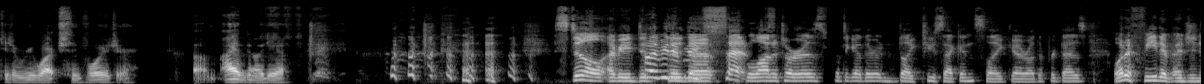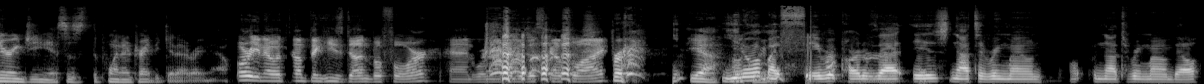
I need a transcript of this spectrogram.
did a rewatch through voyager um, i have no idea Still, I mean, did, But I mean, did makes uh. B'Elanna Torres put together in like two seconds, like uh, Rutherford does? What a feat of engineering genius is the point I'm trying to get at right now. Or, you know, it's something he's done before, and we're not going to discuss why. For yeah, You know what my favorite part of that is? Not to ring my own, not to ring my own bell,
